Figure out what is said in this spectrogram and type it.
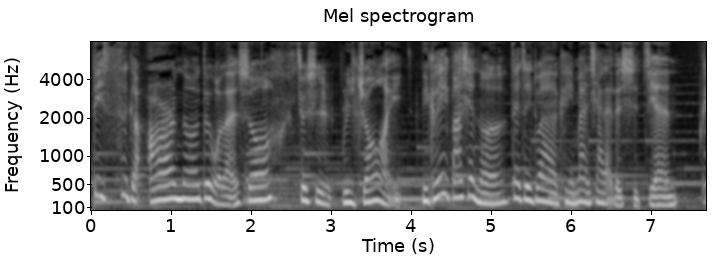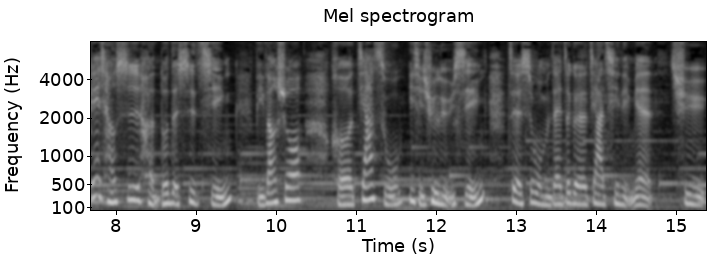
第四个 R 呢，对我来说就是 rejoin。你可以发现呢，在这段可以慢下来的时间。可以尝试很多的事情，比方说和家族一起去旅行，这也是我们在这个假期里面去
